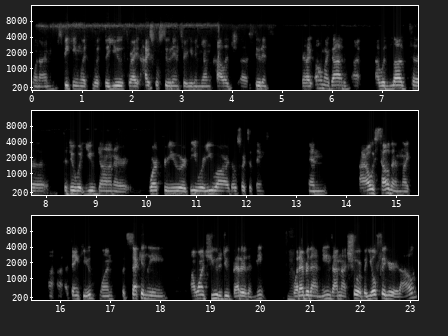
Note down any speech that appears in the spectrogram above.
when i'm speaking with with the youth right? High school students or even young college uh, students. They're like oh my god I, I would love to to do what you've done or work for you or be where you are, those sorts of things. And I always tell them like, uh, thank you, one, but secondly, I want you to do better than me. Yeah. Whatever that means, I'm not sure, but you'll figure it out.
